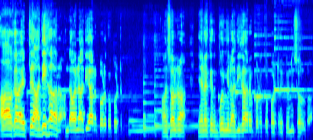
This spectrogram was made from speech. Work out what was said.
ஆகாயத்து அதிகாரம் அந்த அவன் அதிகாரம் கொடுக்கப்பட்டிருக்கு. அவன் சொல்கிறான் எனக்கு இந்த பூமியில் அதிகாரம் கொடுக்கப்பட்டிருக்குன்னு சொல்கிறான்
